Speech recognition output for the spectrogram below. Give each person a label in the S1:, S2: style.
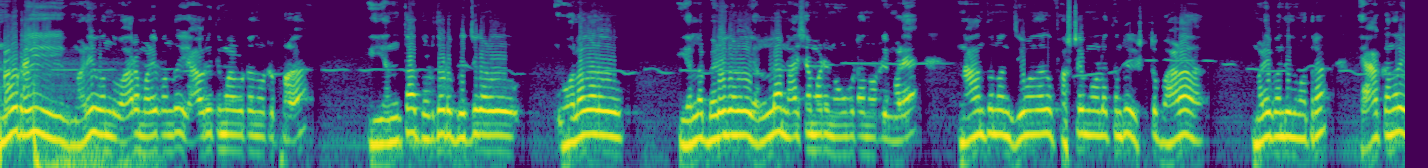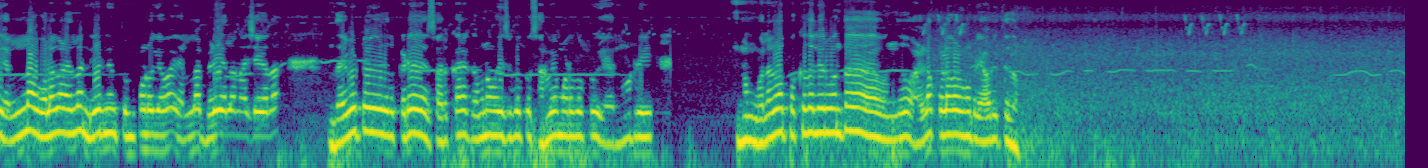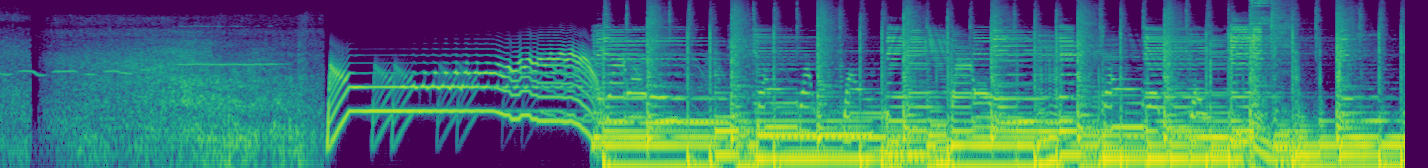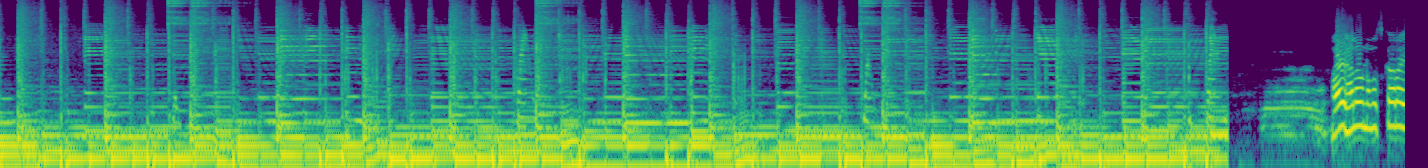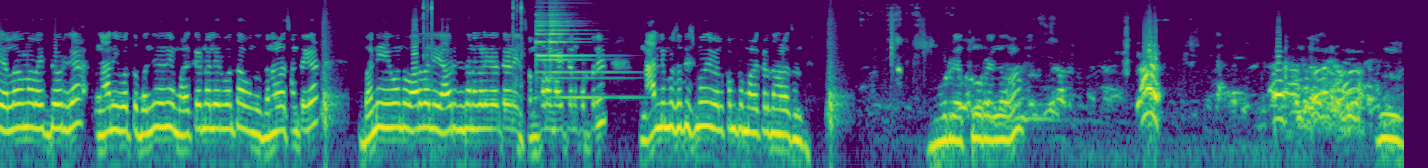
S1: ನೋಡ್ರಿ ಮಳೆ ಒಂದು ವಾರ ಮಳೆ ಬಂದು ಯಾವ ರೀತಿ ಮಾಡ್ಬಿಟ್ಟ ನೋಡ್ರಿ ಪುರ. ಎಂತ ದೊಡ್ಡ ದೊಡ್ಡ ಬ್ರಿಡ್ಜ್ಗಳು, ಹೊಲಗಳು, ಎಲ್ಲ ಬೆಳೆಗಳು ಎಲ್ಲ ನಾಶ ಮಾಡಿ ನೋಡ್ಬಿಟ್ಟ ನೋಡ್ರಿ ಮಳೆ. ನಾನಂತೂ ನನ್ನ ಜೀವನದಾಗ ಫಸ್ಟ್ ಟೈಮ್ ನೋಡ್ಲತ್ತನ್ರಿ, ಇಷ್ಟು ಭಾಳ ಮಳೆ ಬಂದಿದ್ದು ಮಾತ್ರ. ಯಾಕಂದ್ರೆ ಎಲ್ಲ ಹೊಲಗಳೆಲ್ಲ ನೀರಿನಿಂದ ತುಂಬ್ಕೊಂಡು ಹೋಗ್ಯಾವ, ಎಲ್ಲ ಬೆಳೆ ಎಲ್ಲ ನಾಶ ಆಗ್ಯದ. ದಯವಿಟ್ಟು ಇದ್ರ ಕಡೆ ಸರ್ಕಾರ ಗಮನ ವಹಿಸಬೇಕು, ಸರ್ವೆ ಮಾಡಬೇಕು. ನೋಡ್ರಿ ನಮ್ಮ ಹೊಲಗಳ ಪಕ್ಕದಲ್ಲಿರುವಂಥ ಒಂದು ಹಳ್ಳ ಕೊಳ್ಳಗಳು ನೋಡ್ರಿ ಯಾವ ರೀತಿ ಅದಾವ ಹಲೋ ನಮಸ್ಕಾರ. ಎಲ್ಲ ರೈತದವ್ರಿಗೆ ನಾನು ಇವತ್ತು ಬಂದಿದ್ದೀನಿ ಮಳಕೇಡ್ನಲ್ಲಿರುವಂಥ ಒಂದು ದನಗಳ ಸಂತೆಗೆ. ಬನ್ನಿ ಈ ಒಂದು ವಾರದಲ್ಲಿ ಯಾವ ರೀತಿ ದನಗಳಿದೆ ಅಂತ ಹೇಳಿ ಸಂಪೂರ್ಣ ಮಾಹಿತಿಯನ್ನು ಕೊಡ್ತೀನಿ. ನಾನು ನಿಮ್ಮ ಸತೀಶ್ ಮೋದಿ ವೆಲ್ಕಮ್ ಟು ಮಳಕೇಡ್ ದನಗಳ ಸಂತೆ. ನೋಡ್ರಿ, ಹತ್ತು ನೋಡ್ರಿ ಹೆಂಗದ ಹ್ಮ್.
